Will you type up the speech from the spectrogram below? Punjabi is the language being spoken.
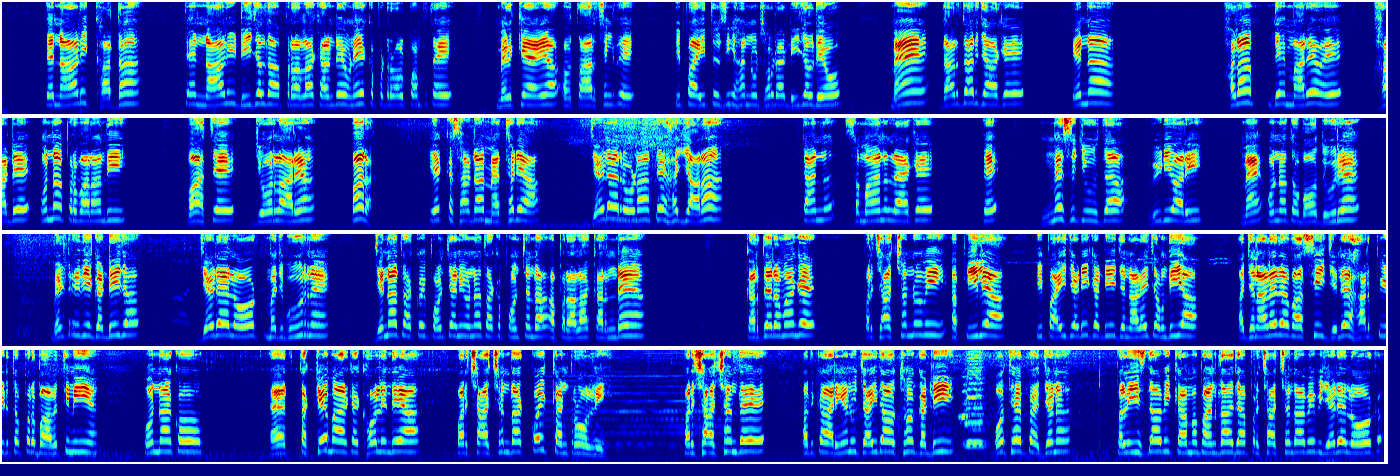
ਤੇ ਨਾਲ ਹੀ ਖਾਦਾਂ ਤੇ ਨਾਲ ਹੀ ਡੀਜ਼ਲ ਦਾ ਉਪਰਾਲਾ ਕਰਨ ਦੇ ਹੁਣੇ ਇੱਕ ਪੈਟਰੋਲ ਪੰਪ ਤੇ ਮਿਲ ਕੇ ਆਏ ਆ ਅਵਤਾਰ ਸਿੰਘ ਦੇ ਵੀ ਭਾਈ ਤੁਸੀਂ ਸਾਨੂੰ ਥੋੜਾ ਡੀਜ਼ਲ ਦਿਓ। ਮੈਂ ਦਰ ਦਰ ਜਾ ਕੇ ਇਹਨਾਂ ਹੜ੍ਹਾਂ ਦੇ ਮਾਰੇ ਹੋਏ ਸਾਡੇ ਉਹਨਾਂ ਪਰਿਵਾਰਾਂ ਦੀ ਵਾਸਤੇ ਜ਼ੋਰ ਲਾ ਰਿਹਾ। ਪਰ ਇੱਕ ਸਾਡਾ ਮੈਥਡ ਆ, ਜਿਹੜੇ ਰੋਡਾਂ ਤੇ ਹਜ਼ਾਰਾਂ ਟਨ ਸਮਾਨ ਲੈ ਕੇ ਤੇ ਮਿਸਯੂਜ਼ ਦਾ ਵੀਡੀਓ ਆ ਰਹੀ। ਮੈਂ ਉਹਨਾਂ ਤੋਂ ਬਹੁਤ ਦੂਰ ਹਾਂ। ਮਿਲਟਰੀ ਦੀ ਗੱਡੀ 'ਚ ਜਿਹੜੇ ਲੋਕ ਮਜਬੂਰ ਨੇ, ਜਿਨ੍ਹਾਂ ਤੱਕ ਕੋਈ ਪਹੁੰਚਿਆ ਨਹੀਂ, ਉਹਨਾਂ ਤੱਕ ਪਹੁੰਚਣ ਦਾ ਉਪਰਾਲਾ ਕਰਨ ਦੇ ਆ। ਕਰਦੇ ਰਵਾਂਗੇ। ਪ੍ਰਸ਼ਾਸਨ ਨੂੰ ਵੀ ਅਪੀਲ ਆ ਵੀ ਭਾਈ ਜਿਹੜੀ ਗੱਡੀ ਜਨਾਲੇ ਚ ਆਉਂਦੀ ਆ ਅਜਨਾਲੇ ਦੇ ਵਾਸੀ ਜਿਹੜੇ ਹੜ੍ਹ ਪੀੜ ਤੋਂ ਪ੍ਰਭਾਵਿਤ ਨਹੀਂ ਹੈ, ਉਹਨਾਂ ਕੋ ਧੱਕੇ ਮਾਰ ਕੇ ਖੋਹ ਲੈਂਦੇ ਆ, ਪ੍ਰਸ਼ਾਸਨ ਦਾ ਕੋਈ ਕੰਟਰੋਲ ਨਹੀਂ। ਪ੍ਰਸ਼ਾਸਨ ਦੇ ਅਧਿਕਾਰੀਆਂ ਨੂੰ ਚਾਹੀਦਾ ਉੱਥੋਂ ਗੱਡੀ ਉੱਥੇ ਭੇਜਣ, ਪੁਲਿਸ ਦਾ ਵੀ ਕੰਮ ਬਣਦਾ ਜਾਂ ਪ੍ਰਸ਼ਾਸਨ ਦਾ ਵੀ ਜਿਹੜੇ ਲੋਕ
